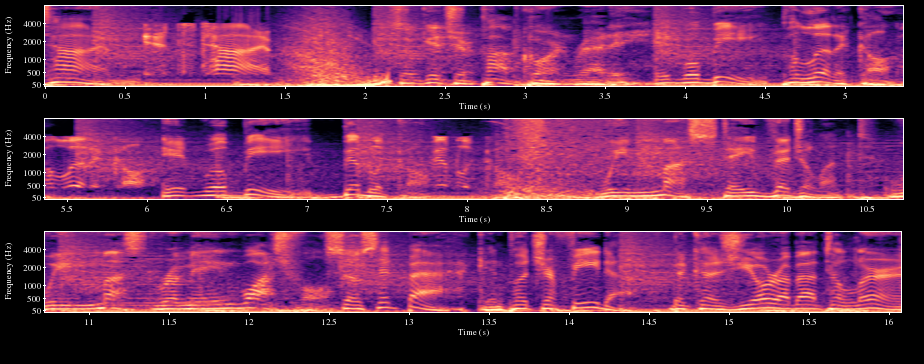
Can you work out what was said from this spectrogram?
time. It's time. So get your popcorn ready. It will be political. Political. It will be biblical. Biblical. We must stay vigilant. We must remain watchful. So sit back and put your feet up because you're about to learn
